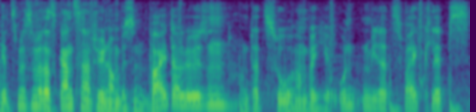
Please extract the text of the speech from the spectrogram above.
Jetzt müssen wir das Ganze natürlich noch ein bisschen weiter lösen und dazu haben wir hier unten wieder zwei Clips.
